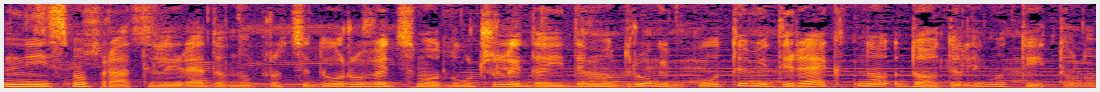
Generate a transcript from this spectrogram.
Nismo pratili redovnu proceduru, već smo odlučili da idemo drugim putem i direktno dodelimo titulu.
